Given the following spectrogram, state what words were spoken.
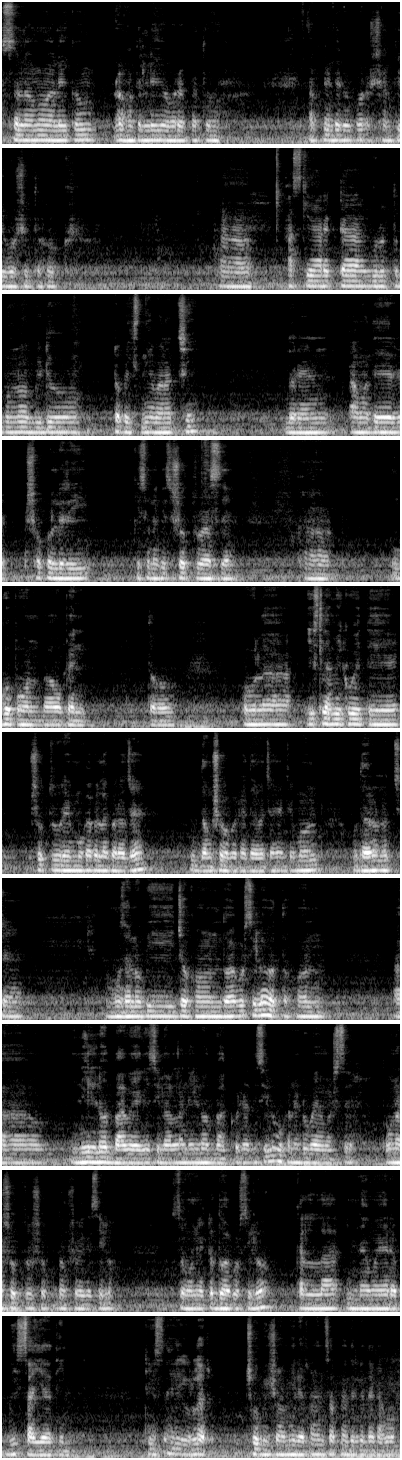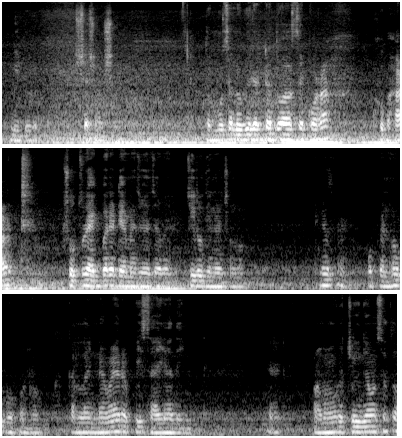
আসসালামু আলাইকুম রহমতুল্লাহ ওবরাকাত আপনাদের উপর শান্তি বর্ষিত হোক। আজকে আরেকটা গুরুত্বপূর্ণ ভিডিও টপিকস নিয়ে বানাচ্ছি। ধরেন আমাদের সকলেরই কিছু না কিছু শত্রু আছে গোপন বা ওপেন তো ওগুলা ইসলামিক ওয়েতে শত্রুরে মোকাবেলা করা যায়, ধ্বংস করে দেওয়া যায়। যেমন উদাহরণ হচ্ছে মুজানবী যখন দোয়া করছিল, তখন নীলনদ বাঘ হয়ে গেছিল, আল্লাহ নীলনদ বাঘ করে দিছিল, ওখানে ডুবাই মারছে। তো ওনার শত্রু সব ধ্বংস হয়ে গেছিল। সো উনি একটা দোয়া করছিল, কাল্লা ইন্নামায়া রাব্বি সাইয়াদিন ঠিক আছে এগুলার ছবি সহ আমি রেফারেন্স আপনাদেরকে দেখাবো ভিডিওর শেষ অংশে। তো মুসানবীর একটা দোয়া আছে, করা খুব হার্ড শত্রু একবারে ড্যামেজ হয়ে যাবে চিরদিনের জন্য। ঠিক আছে ওপেন হোক গোপন হোক কাল্লাই নামায়ের পি সাইয়া দিন আমার মুখে চুইংগাম আছে তো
